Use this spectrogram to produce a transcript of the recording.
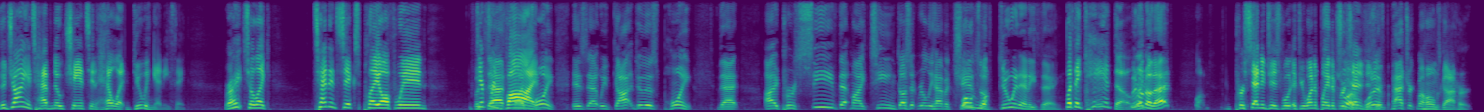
The Giants have no chance in hell at doing anything, right? So like, ten and six playoff win, But different that's my point is that we've gotten to this point that I perceive that my team doesn't really have a chance Well, of doing anything. But they can't though. We Like, don't know that. percentages. well, If you want to play the Sure. percentages, What if Patrick Mahomes got hurt?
